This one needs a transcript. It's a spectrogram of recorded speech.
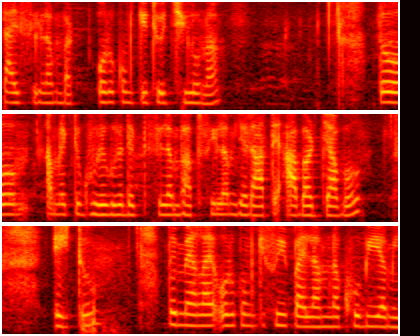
চাইছিলাম বাট ওরকম কিছুই ছিল না। তো আমরা একটু ঘুরে ঘুরে দেখতেছিলাম, ভাবছিলাম যে রাতে আবার যাব। এই তো। তো মেলায় ওরকম কিছুই পাইলাম না, খুবই আমি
